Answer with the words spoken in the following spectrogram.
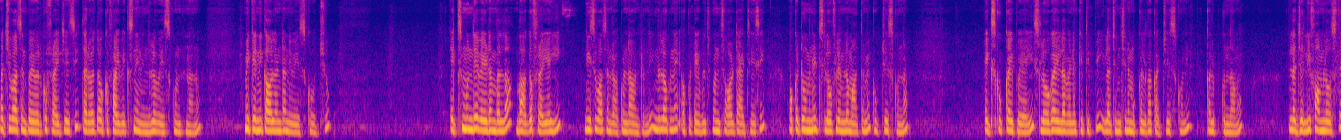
పచ్చివాసన పోయే వరకు ఫ్రై చేసి తర్వాత ఒక ఫైవ్ ఎగ్స్ నేను ఇందులో వేసుకుంటున్నాను. మీకు ఎన్ని కావాలంటే అన్ని వేసుకోవచ్చు. ఎగ్స్ ముందే వేయడం వల్ల బాగా ఫ్రై అయ్యి నీసు వాసన రాకుండా ఉంటుంది. ఇందులోనే ఒక టేబుల్ స్పూన్ సాల్ట్ యాడ్ చేసి ఒక టూ మినిట్స్లో ఫ్లేమ్లో మాత్రమే కుక్ చేసుకుందాం. ఎగ్స్ కుక్ అయిపోయాయి. స్లోగా ఇలా వెనక్కి తిప్పి ఇలా చిన్న చిన్న ముక్కలుగా కట్ చేసుకొని కలుపుకుందాము. ఇలా జెల్లీ ఫామ్లో వస్తే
